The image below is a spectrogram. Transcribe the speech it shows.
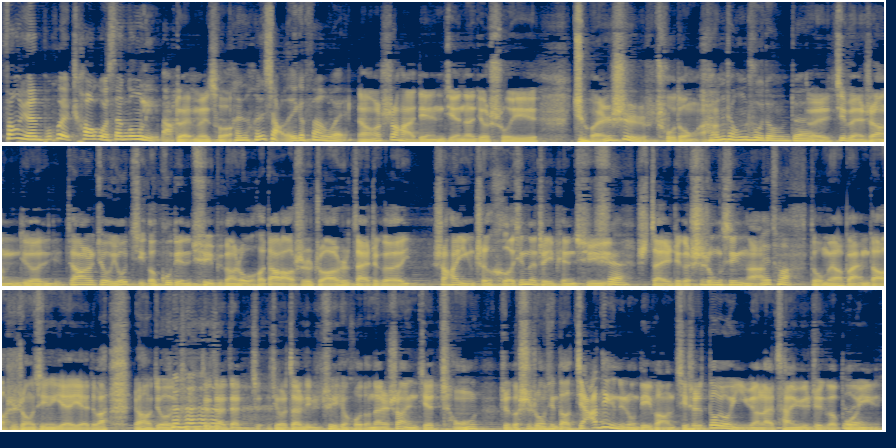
方圆不会超过三公里吧？，嗯对，没错。很很小的一个范围，然后上海电影节呢，就属于全市出动啊，全城出动，对对，基本上你就当然就有几个固定的区域，比方说我和大老师主要是在这个上海影城核心的这一片区域，是在这个市中心啊，没错，对，我们要办到市中心爷爷，对吧？然后就就就在在就是在这些活动，但是上影节从这个市中心到嘉定那种地方，其实都有影院来参与这个播映，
